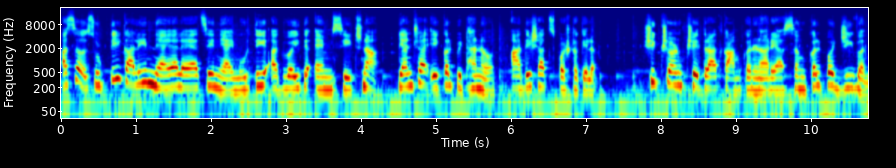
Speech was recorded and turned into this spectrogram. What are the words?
असं सुट्टीकालीन न्यायालयाचे न्यायमूर्ती अद्वैत एम सेठना यांच्या एकलपीठानं आदेशात स्पष्ट केलं. शिक्षण क्षेत्रात काम करणाऱ्या संकल्प जीवन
